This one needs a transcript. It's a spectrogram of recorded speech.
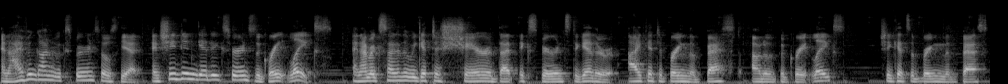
and I haven't gotten to experience those yet. And she didn't get to experience the Great Lakes. And I'm excited that we get to share that experience together. I get to bring the best out of the Great Lakes. She gets to bring the best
